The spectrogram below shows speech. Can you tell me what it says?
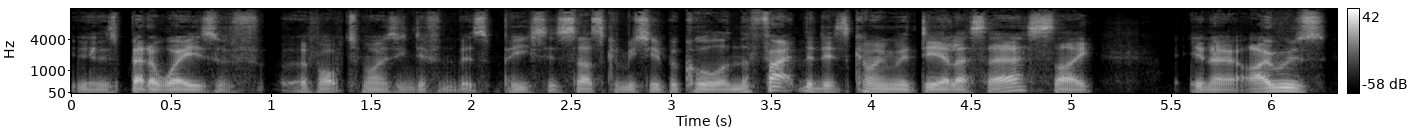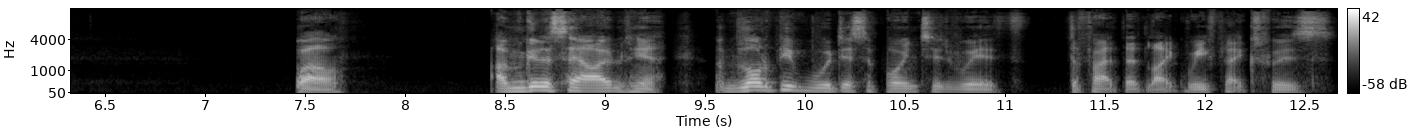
you know, there's better ways of of optimizing different bits and pieces. So that's gonna be super cool. And the fact that it's coming with DLSS, like, you know, I was, well, I'm gonna say, I'm yeah, a lot of people were disappointed with the fact that like Reflex was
